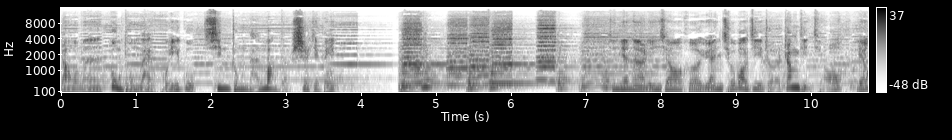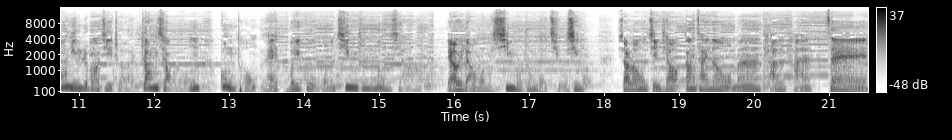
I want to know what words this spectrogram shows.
让我们共同来回顾心中难忘的世界杯。今天呢，林霄和原球报记者张锦桥、辽宁日报记者张小龙共同来回顾我们青春的梦想。聊一聊我们心目中的球星，小龙、锦桥。刚才呢，我们谈了谈在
